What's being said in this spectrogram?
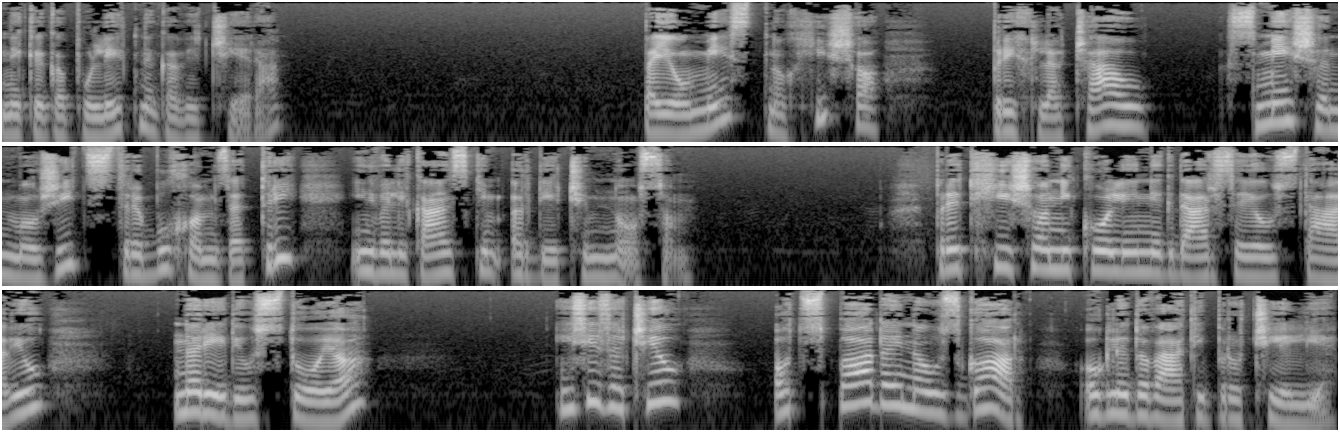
Nekega poletnega večera pa je v mestno hišo prihlačal smešen možic s trebuhom za tri in velikanskim rdečim nosom. Pred hišo nikoli nikdar se je ustavil, naredil stojo in si začel od spodaj na vzgor ogledovati pročelje.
